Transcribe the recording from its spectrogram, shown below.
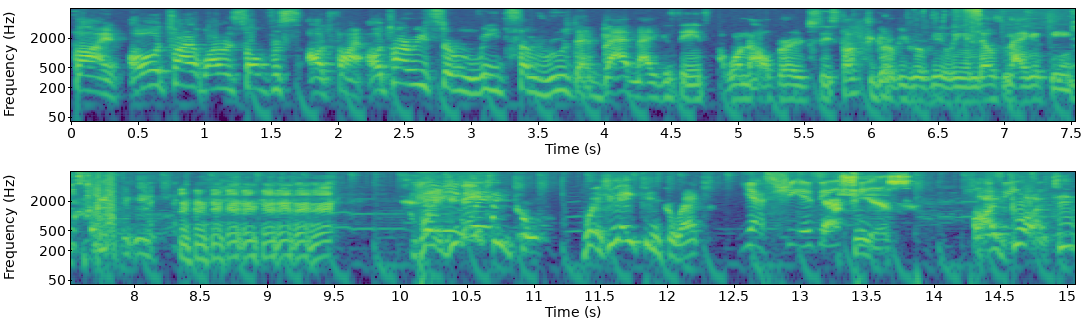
Fine. I'll try to water some for. I'll try. I'll try to read some read some Rouge the Bat magazines. I wonder how very interesting stuff you're gonna be revealing in those magazines. Wait, she's 18. co- Wait, she's 18, correct? Yes, she is. yeah, 18. she is. All right, good. See,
